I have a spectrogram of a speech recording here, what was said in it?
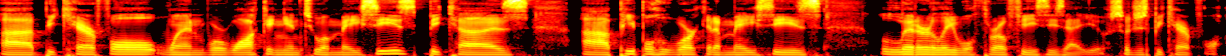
uh, be careful when we're walking into a Macy's because uh, people who work at a Macy's." literally will throw feces at you. So just be careful.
